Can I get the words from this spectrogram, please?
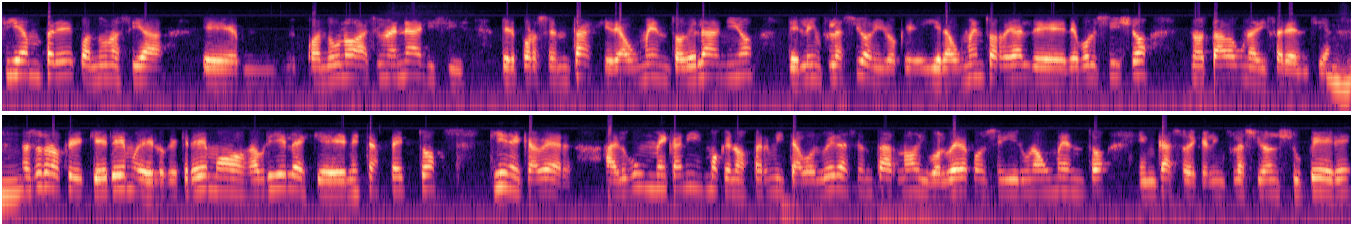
siempre cuando uno hacía, eh, cuando uno hace un análisis del porcentaje de aumento del año, de la inflación y lo que y el aumento real de, bolsillo, notaba una diferencia. Nosotros lo que queremos, eh, lo que creemos, Gabriela, es que en este aspecto tiene que haber algún mecanismo que nos permita volver a sentarnos y volver a conseguir un aumento en caso de que la inflación supere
